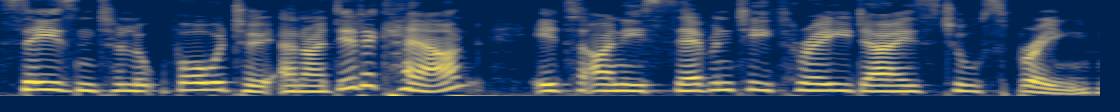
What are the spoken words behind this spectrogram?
season to look forward to. And I did a count, it's only 73 days till spring.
